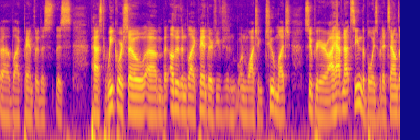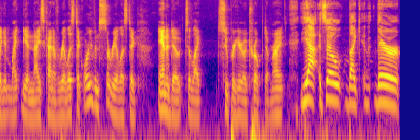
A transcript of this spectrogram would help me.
uh, Black Panther this this past week or so. Um, but other than Black Panther, if you've been watching too much superhero, I have not seen The Boys, but it sounds like it might be a nice kind of realistic or even surrealistic antidote to like superhero tropedom, right? Yeah. So like they're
